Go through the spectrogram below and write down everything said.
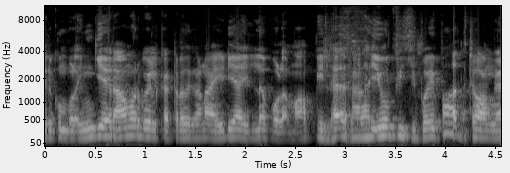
இருக்கும் போல. இங்கே ராமர் கோயில் கட்டுறதுக்கான ஐடியா இல்ல போல மாப்பில அதனால யூபிக்கு போய் பார்த்துட்டு வாங்க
